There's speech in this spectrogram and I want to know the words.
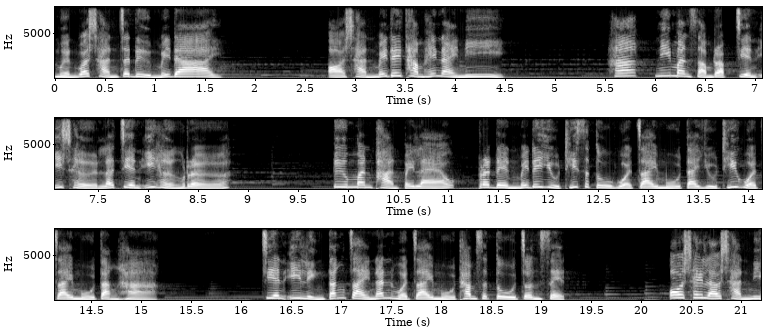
เหมือนว่าฉันจะดื่มไม่ได้ อ๋อฉันไม่ได้ทำให้นายนี่ ฮะ นี่มันสำหรับเจียนอี้เฉินและเจียนอี้เหิงเหรอ อืมมันผ่านไปแล้ว ประเด็นไม่ได้อยู่ที่สตูหัวใจหมูแต่อยู่ที่หัวใจหมูต่างหาก เจียนอีหลิงตั้งใจนั่นหัวใจหมูทำสตูจนเสร็จ โอ้ใช่แล้วฉันมี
